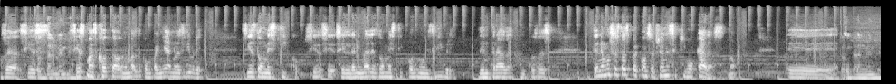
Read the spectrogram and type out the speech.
O sea, si es, si es mascota o animal de compañía, no es libre. Si es doméstico, si, si el animal es doméstico, no es libre de entrada. Entonces, tenemos estas preconcepciones equivocadas, ¿no? Eh, Totalmente.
